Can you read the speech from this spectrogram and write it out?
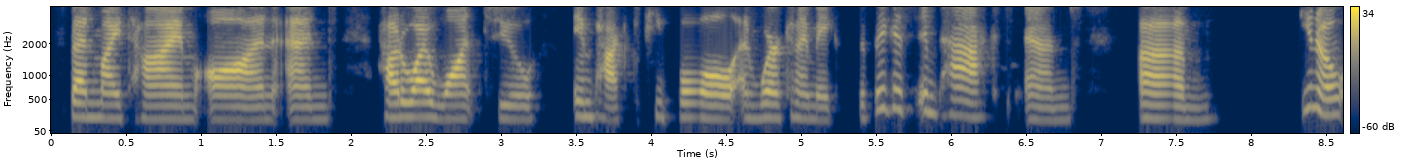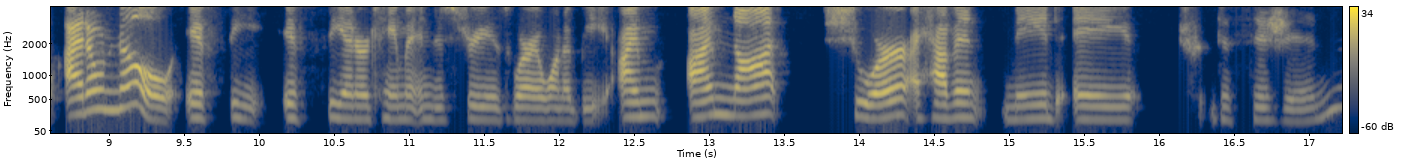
spend my time on and how do I want to impact people and where can I make the biggest impact and um you know, I don't know if the if the entertainment industry is where I want to be. I'm I'm not sure. I haven't made a tr- decision.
